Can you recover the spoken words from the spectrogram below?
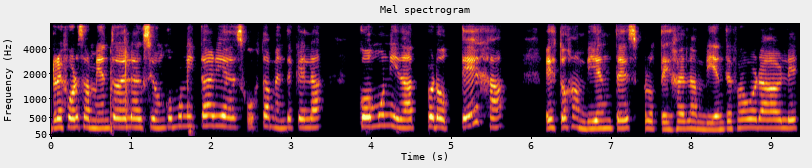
Reforzamiento de la acción comunitaria es justamente que la comunidad proteja estos ambientes, proteja el ambiente favorable,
